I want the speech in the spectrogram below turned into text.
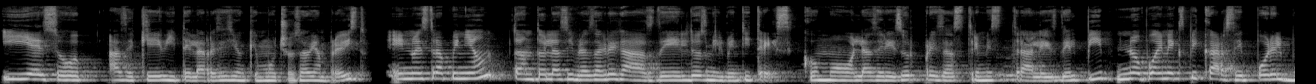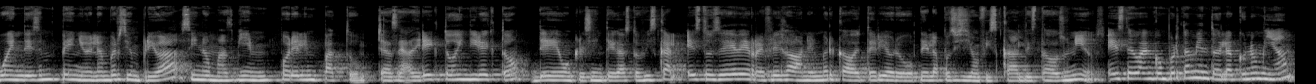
y eso hace que evite la recesión que muchos habían previsto. En nuestra opinión, tanto las cifras agregadas del 2023 como las series sorpresas trimestrales del PIB no pueden explicarse por el buen desempeño de la inversión privada, sino más bien por el impacto, ya sea directo o indirecto, de un creciente gasto fiscal. Esto se ve reflejado en el mercado deterioro de la posición fiscal de Estados Unidos. Este buen comportamiento de la economía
